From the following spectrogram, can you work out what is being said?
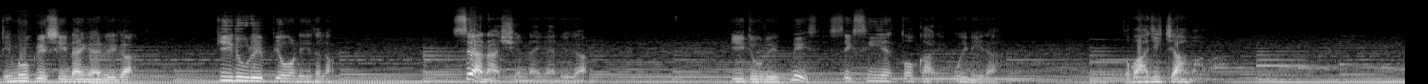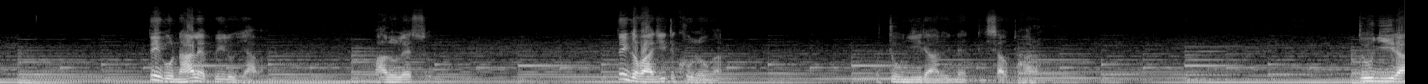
ဒီမိုကရေစီနိုင်ငံတွေက ပြည်သူတွေပျော်နေသလားဆက်အာဏာရှင်နိုင်ငံတွေကပြည်သူတွေနှိမ့်စေစိတ်ဆင်းရဲတော့ကတွေဝေနေတာကဘာကြီးကြားမှာပါတင့်ကိုနားလည်ပြီးလို့ရပါဘာလို့လဲဆိုတင့်ကဘာကြီးတစ်ခုလုံးကတူညီတာတွေနဲ့တိဆောက်ထားတာတူညီတာ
